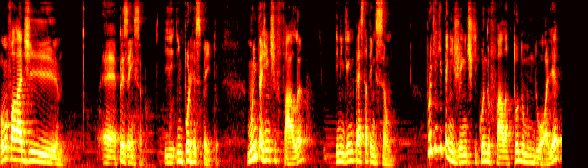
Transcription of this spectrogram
Vamos falar de é, presença e impor respeito. Muita gente fala e ninguém presta atenção. Por que, que tem gente que quando fala todo mundo olha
